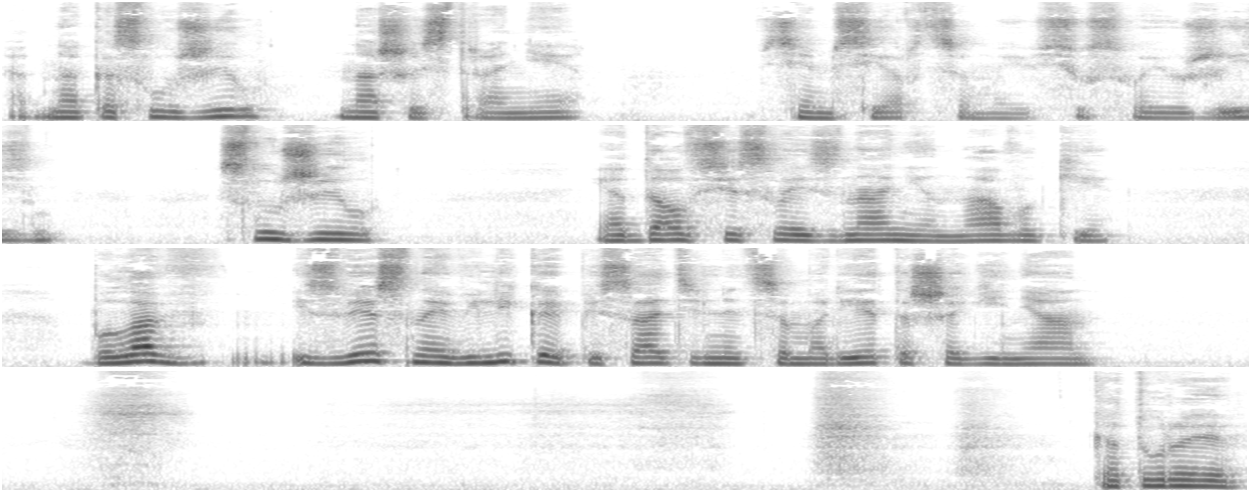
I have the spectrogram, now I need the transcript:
однако служил нашей стране всем сердцем и всю свою жизнь служил – и отдал все свои знания, навыки. Была известная великая писательница Мариета Шагинян, которая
